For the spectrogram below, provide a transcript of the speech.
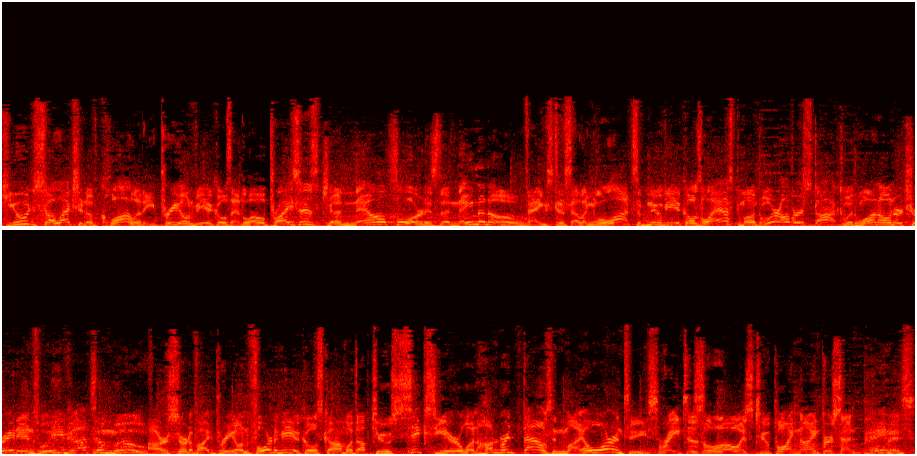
huge selection of quality pre-owned vehicles at low prices, Jannell Ford is the name to know. Thanks to selling lots of new vehicles last month, we're overstocked with one owner trade-ins we've got to move. Our certified pre-owned Ford vehicles come with up to six-year, 100,000 mile warranties. Rates as low as 2.9%. Payments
